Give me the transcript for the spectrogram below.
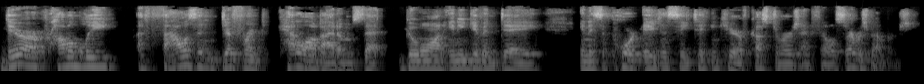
there are probably a thousand different catalog items that go on any given day in a support agency taking care of customers and fellow service members.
